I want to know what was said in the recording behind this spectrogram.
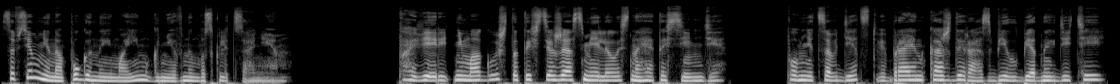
совсем не напуганные моим гневным восклицанием. «Поверить не могу, что ты все же осмелилась на это, Синди. Помнится, в детстве Брайан каждый раз бил бедных детей,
